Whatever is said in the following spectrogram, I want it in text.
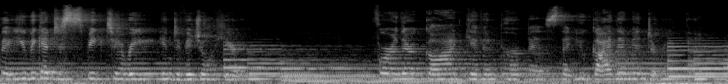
that you begin to speak to every individual here for their God given purpose, that you guide them and direct them.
